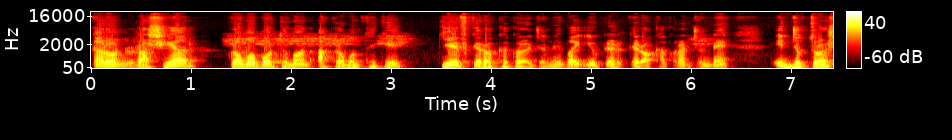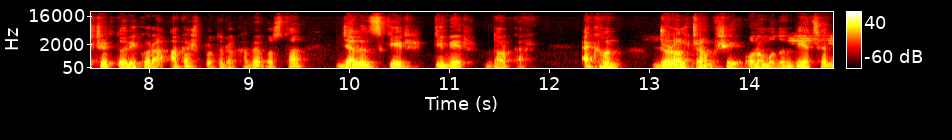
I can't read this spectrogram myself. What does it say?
কারণ রাশিয়ার ক্রমবর্ধমান আক্রমণ থেকে কিয়েভকে রক্ষা করার জন্য বা ইউক্রেনকে রক্ষা করার জন্য এই যুক্তরাষ্ট্রের তৈরি করা আকাশ প্রতিরক্ষা ব্যবস্থা জেলেন্সকির টিমের দরকার। এখন ডোনাল্ড ট্রাম্প সেই অনুমোদন দিয়েছেন।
